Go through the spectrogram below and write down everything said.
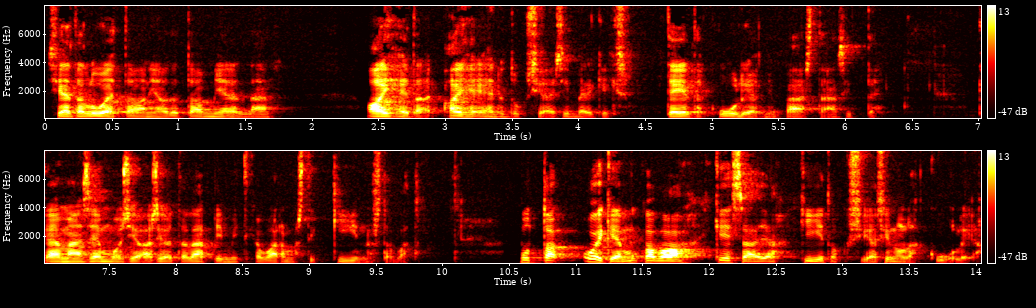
sieltä luetaan ja otetaan mielellään aiheita, aiheehdotuksia esimerkiksi teiltä kuulijat, niin päästään sitten käymään semmoisia asioita läpi, mitkä varmasti kiinnostavat. Mutta oikein mukavaa kesää ja kiitoksia sinulle kuulija.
